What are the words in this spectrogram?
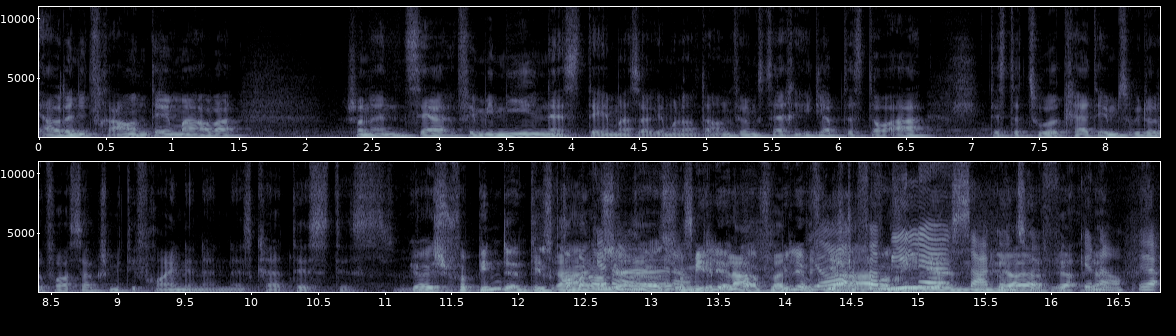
ja oder nicht Frauenthema, aber schon ein sehr feminines Thema, sage ich mal unter Anführungszeichen. Ich glaube, dass da auch das dazugehört, ebenso wie du davor sagst, mit den Freundinnen. Es gehört das, das Ja, ist verbindend. Das Getrage, kann man auch mit Genau, als genau. Familien, als Familienfrühstück Ja, Ja, Familie Familien, sagt uns ja, ja, häufig, ja, genau. Ja.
